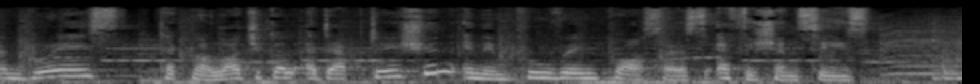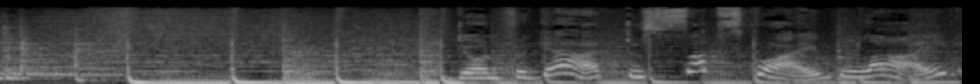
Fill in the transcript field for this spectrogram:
embrace technological adaptation in improving process efficiencies. Don't forget to subscribe, like,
